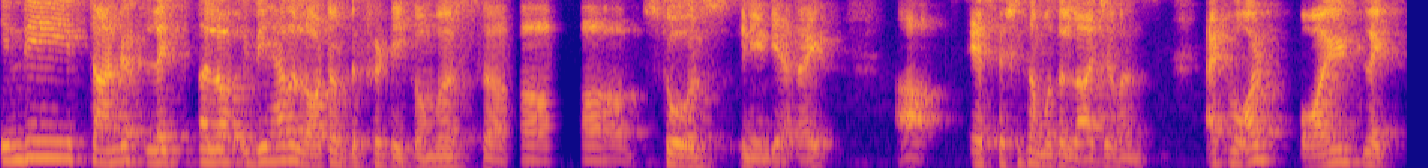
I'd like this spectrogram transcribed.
in the standard, like a lot, we have a lot of different e-commerce uh, uh, stores in India, right? Uh, especially some of the larger ones. At what point, like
